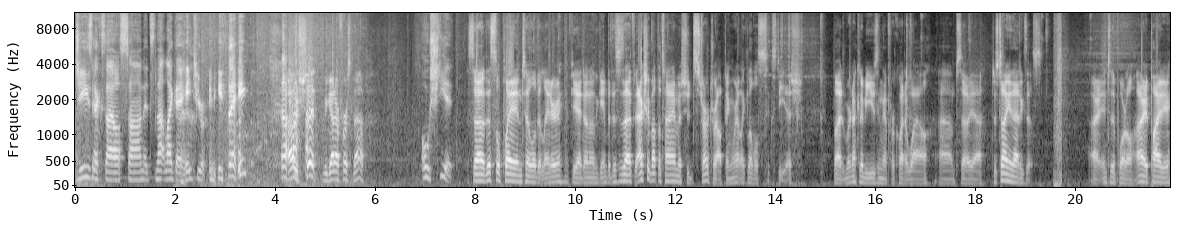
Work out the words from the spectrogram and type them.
Jeez, Exile Son. It's not like I hate you or anything. Oh shit, we got our first map. oh shit. So this will play into a little bit later if you don't know the game, but this is actually about the time it should start dropping. We're at like level 60-ish, but we're not going to be using that for quite a while. Um, so yeah, just telling you that exists. All right, into the portal. All right, Piety.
